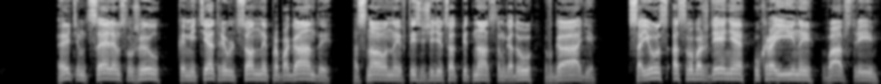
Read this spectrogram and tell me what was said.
Этим целям служил Комитет революционной пропаганды, основанный в 1915 году в Гааге. Союз освобождения Украины в Австрии,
